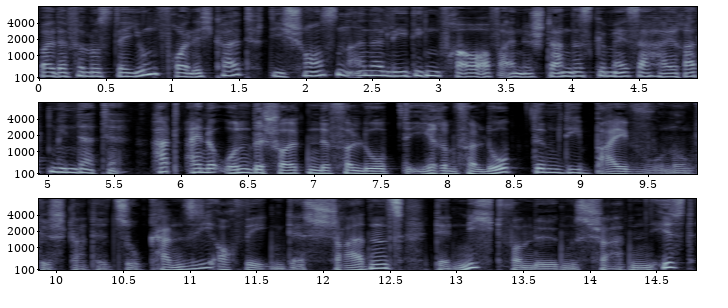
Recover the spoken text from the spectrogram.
weil der Verlust der Jungfräulichkeit die Chancen einer ledigen Frau auf eine standesgemäße Heirat minderte hat eine unbescholtene Verlobte ihrem Verlobten die Beiwohnung gestattet, so kann sie auch wegen des Schadens, der nicht Vermögensschaden ist,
